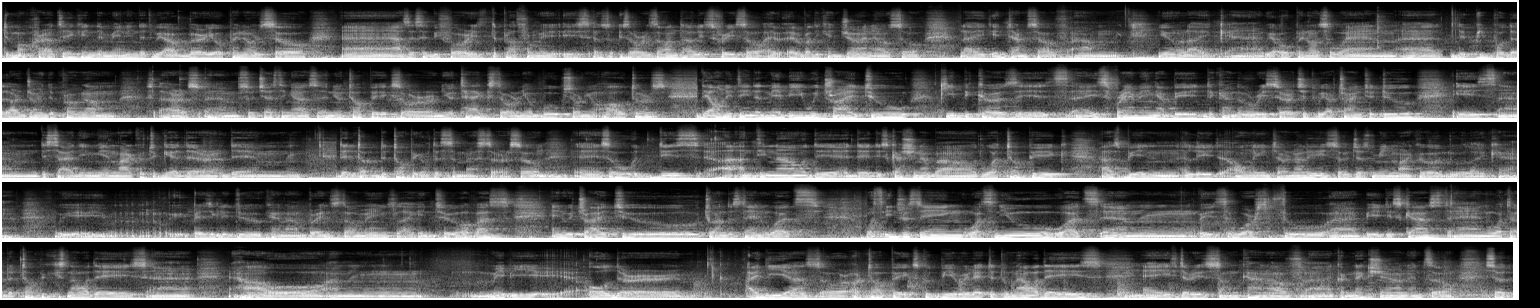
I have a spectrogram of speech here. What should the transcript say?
democratic in the meaning that we are very open also. Uh, as i said before the platform is, is, is horizontal it's free so everybody can join also. Like in terms of um, you know like uh, we are open also when uh, the people that are joining the program are um, suggesting us new topics or new text or new books or new authors. The only thing that maybe we try to keep because it's uh, it's framing a bit the kind of research that we are trying to do is um, deciding me and Marco together the um, the, to- the topic of the semester. So mm-hmm. uh, so this uh, until now the the discussion about what topic has been lead only internally. So just me and Marco do like uh, we we basically do kind of brainstormings like in two of us, and we try to to understand what's what's interesting, what's new, what's um, is worth to uh, be discussed, and what are the topics nowadays, uh, how um, maybe older ideas or, or, topics could be related to nowadays mm-hmm. uh, if there is some kind of uh, connection and so so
